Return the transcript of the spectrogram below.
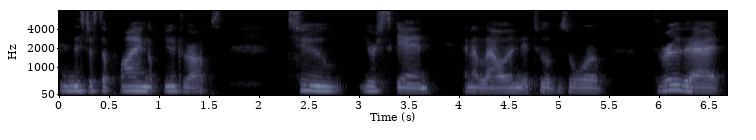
And it's just applying a few drops to your skin and allowing it to absorb through that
